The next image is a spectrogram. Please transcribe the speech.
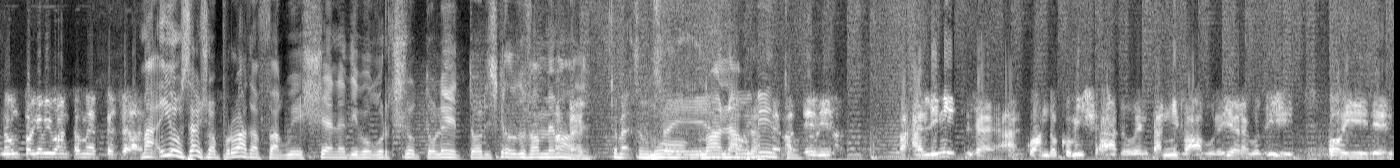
non puoi capire quanto mi è pesato. Ma io sai, ci ho provato a fare quelle scene tipo col ciotoletto, ho rischiato di farmi male. Vabbè, se non No, sei no, in no, movimento. Ma devi- ma all'inizio, cioè, quando ho cominciato, vent'anni fa pure io era così, poi de-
